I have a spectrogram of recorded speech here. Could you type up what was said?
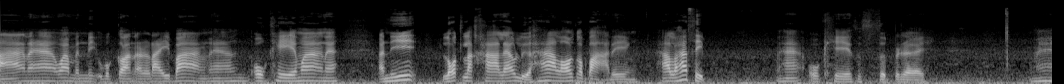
ล้างนะฮะว่ามันมีอุปกรณ์อะไรบ้างนะฮะโอเคมากนะ อันนี้ลดราคาแล้วเหลือ 500 กว่าบาทเอง 550นะฮะโอเคสุดๆไปเลย แม่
